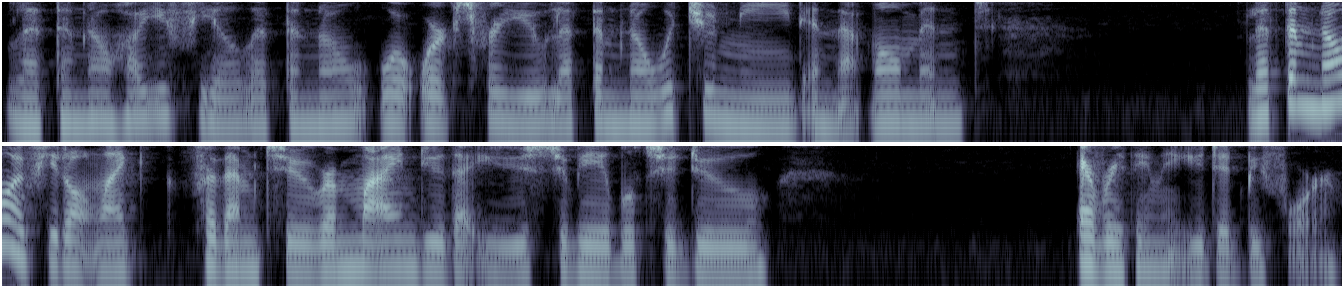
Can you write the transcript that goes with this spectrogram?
Let them know how you feel. Let them know what works for you. Let them know what you need in that moment. Let them know if you don't like for them to remind you that you used to be able to do everything that you did before.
